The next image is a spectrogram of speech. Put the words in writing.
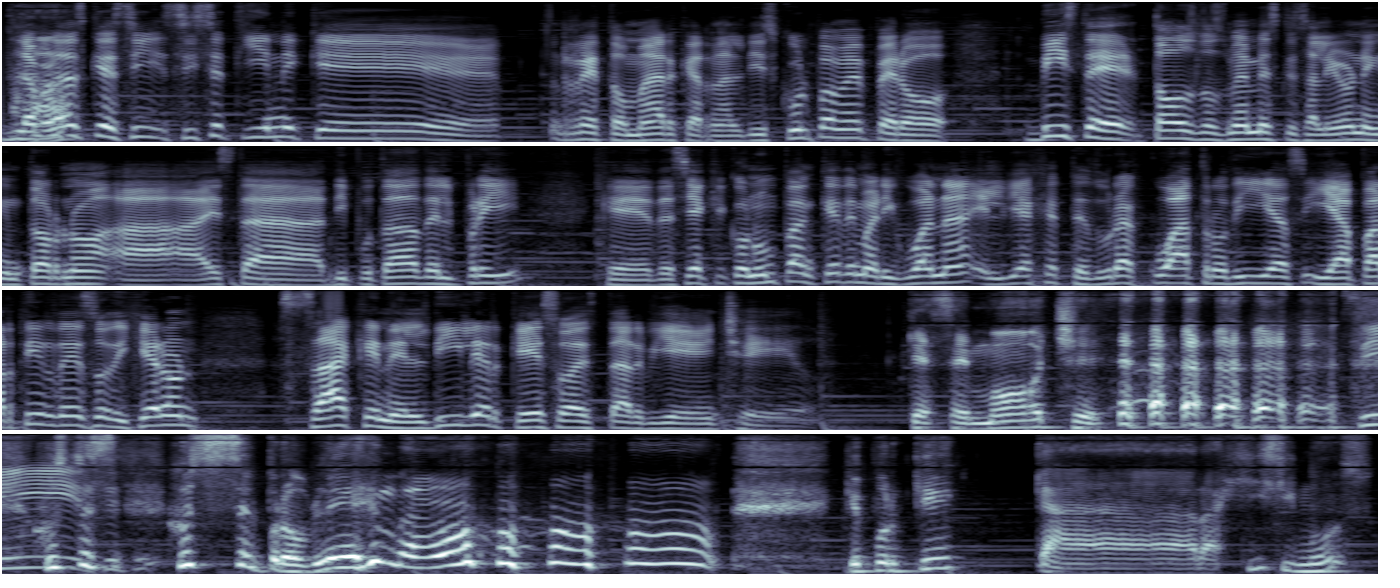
la verdad es que sí, sí se tiene que retomar, carnal. Discúlpame, pero viste todos los memes que salieron en torno a esta diputada del PRI que decía que con un panque de marihuana el viaje te dura cuatro días y a partir de eso dijeron, saquen el dealer que eso va a estar bien chido. Que se moche. Sí, justo, es, el problema. que por qué carajísimos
